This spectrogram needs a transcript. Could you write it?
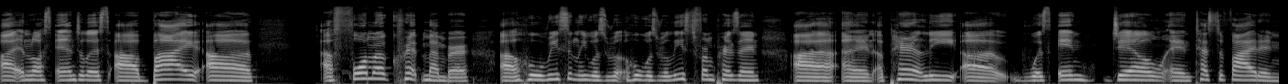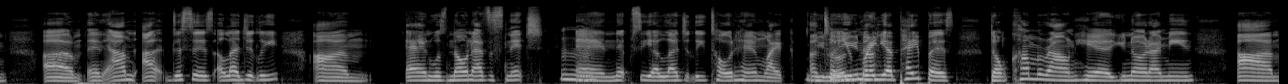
uh, in Los Angeles uh, by uh, a former Crip member uh, who recently was re- who was released from prison uh, and apparently uh, was in jail and testified and um, and I'm I, this is allegedly um, and was known as a snitch. And Nipsey allegedly told him like Mm-hmm. You until know you, you bring not- your papers, don't come around here. You know what I mean? Um,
